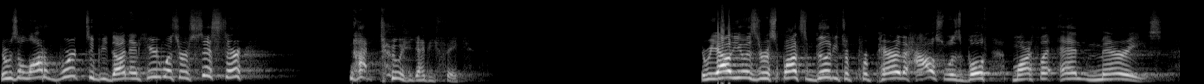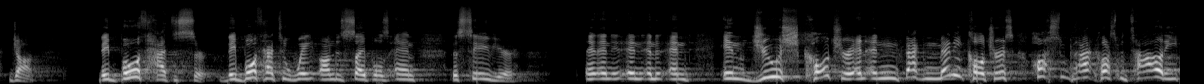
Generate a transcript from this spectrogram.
There was a lot of work to be done, and here was her sister not doing anything. The reality is the responsibility to prepare the house was both Martha and Mary's job. They both had to serve. They both had to wait on disciples and the Savior. And, and, and, and, and in Jewish culture, and, and in fact, many cultures, hospitality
